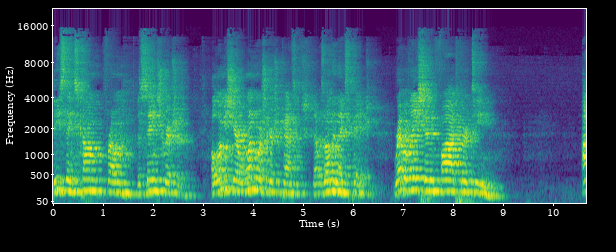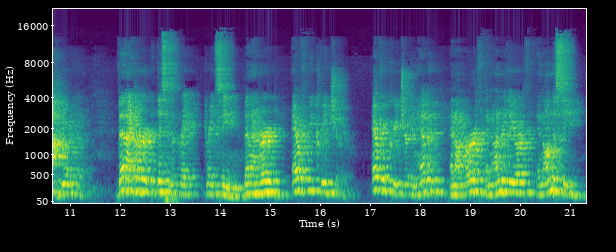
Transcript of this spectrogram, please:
these things come from the same scripture. Oh, let me share one more scripture passage that was on the next page. Revelation 5.13. Ah, you already got it. Then I heard, this is a great, great scene. Then I heard every creature, every creature in heaven and on earth and under the earth and on the sea,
